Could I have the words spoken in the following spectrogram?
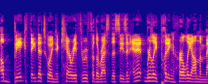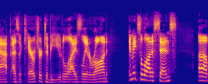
a big thing that's going to carry through for the rest of the season and it really putting Hurley on the map as a character to be utilized later on, it makes a lot of sense. Uh,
